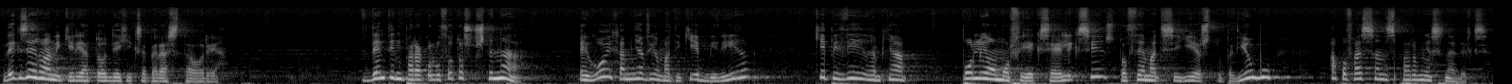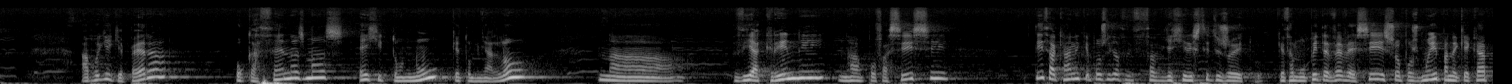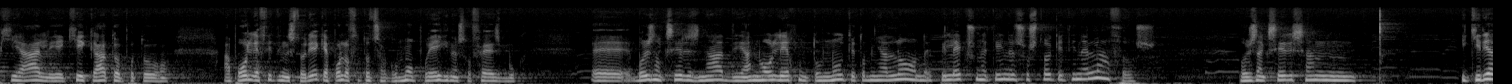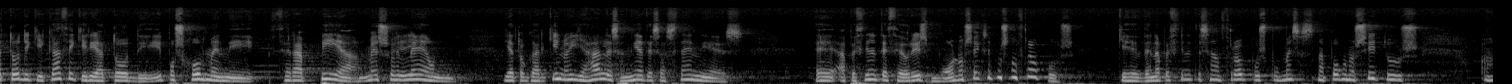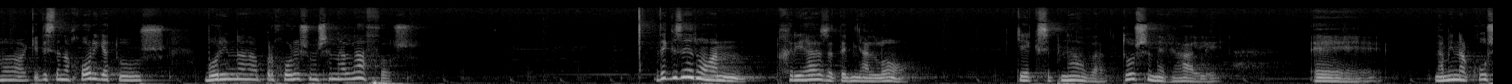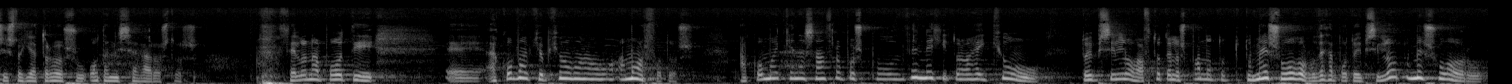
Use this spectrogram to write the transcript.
Δεν ξέρω αν η κυρία Τόντι έχει ξεπεράσει τα όρια. δεν την παρακολουθώ τόσο στενά. Εγώ είχα μια βιωματική εμπειρία και επειδή είδα μια πολύ όμορφη εξέλιξη στο θέμα της υγείας του παιδιού μου, αποφάσισα να της πάρω μια συνέντευξη. Από εκεί και πέρα, ο καθένας μας έχει το νου και το μυαλό να διακρίνει, να αποφασίσει τι θα κάνει και πώς θα διαχειριστεί τη ζωή του. Και θα μου πείτε βέβαια εσείς, όπως μου είπανε και κάποιοι άλλοι εκεί κάτω από, το, από όλη αυτή την ιστορία και από όλο αυτό το τσακωμό που έγινε στο facebook, ε, μπορείς να ξέρεις Νάντι αν όλοι έχουν το νου και το μυαλό να επιλέξουν τι είναι σωστό και τι είναι λάθος. Μπορείς να ξέρεις αν η κυρία Τόντι και η κάθε κυρία Τόντι υποσχόμενη θεραπεία μέσω ελαίων για τον καρκίνο ή για άλλες ανίατες ασθένειες ε, απευθύνεται θεωρείς μόνο σε έξυπνους ανθρώπους και δεν απευθύνεται σε ανθρώπους που μέσα στην απόγνωσή τους α, και τη στεναχώρια τους μπορεί να προχωρήσουν σε ένα λάθος. Δεν ξέρω αν χρειάζεται μυαλό και εξυπνάδα τόσο μεγάλη ε, να μην ακούσεις τον γιατρό σου όταν είσαι άρρωστος. Θέλω να πω ότι ε, ακόμα και ο πιο αμόρφωτος, ακόμα και ένας άνθρωπος που δεν έχει το IQ, το υψηλό, αυτό τέλος πάντων του, του μέσου όρου, δεν θα πω το υψηλό, του μέσου όρου.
